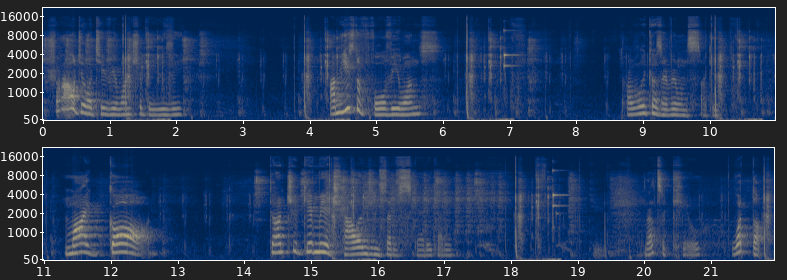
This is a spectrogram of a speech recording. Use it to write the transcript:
Sure, I'll do a 2v1, should be easy. I'm used to 4v1s. Probably because everyone's sucky. My god! Don't you give me a challenge instead of scatty cutting? That's a kill. What the?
